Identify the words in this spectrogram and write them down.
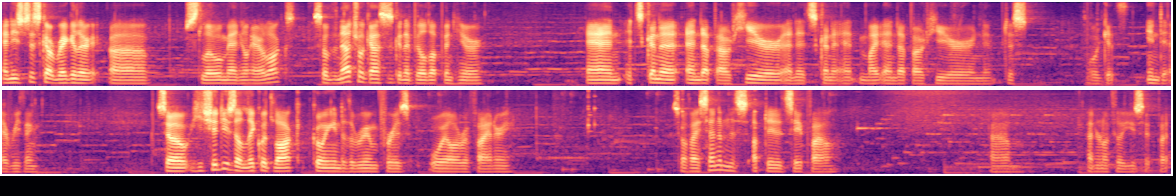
And he's just got regular uh, slow manual airlocks. So the natural gas is going to build up in here. And it's to end up out here. And it's going to might end up out here. And it just will get into everything. So he should use a liquid lock going into the room for his oil refinery. So if I send him this updated save file, um, I don't know if he'll use it, but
